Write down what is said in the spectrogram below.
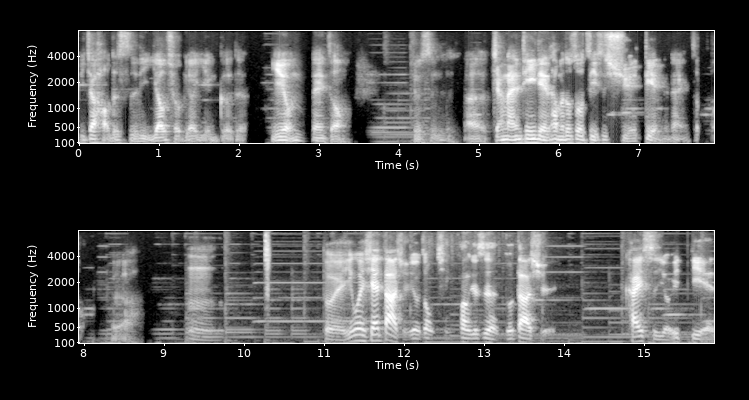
比较好的私立，要求比较严格的，也有那种就是呃讲难听一点，他们都说自己是学电的那一种，对啊，嗯，对，因为现在大学也有这种情况，就是很多大学开始有一点，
